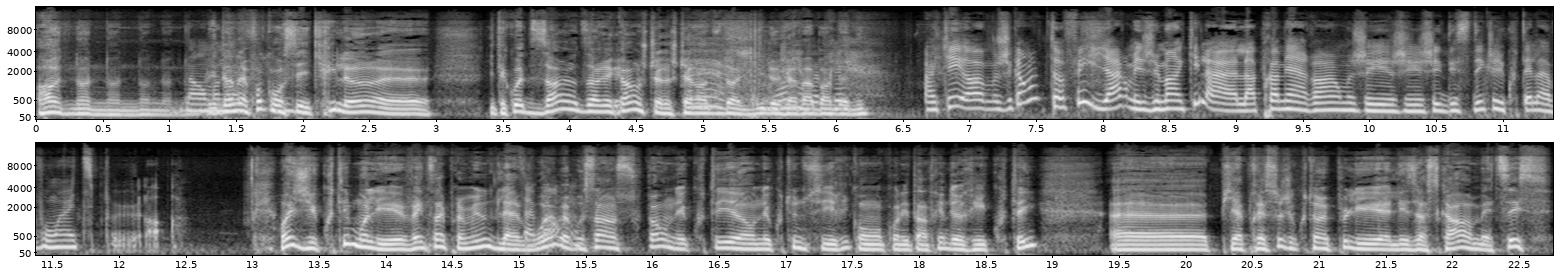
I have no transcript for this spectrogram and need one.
Oh non, non, non, non, non. Dernières non fois qu'on s'est écrit, là, euh, il était quoi, 10 h 10 h 15 J'étais j'étais rendu dans le lit, j'avais abandonné. OK, ah, j'ai quand même toffé hier, mais j'ai manqué la, la première heure. J'ai décidé que j'écoutais la voix un petit peu, là. Ouais, j'ai écouté, moi, les 25 premières minutes de la voix. bon. puis Après ça, en soupant, on a écouté, on a écouté une série qu'on est en train de réécouter. Euh, puis après ça, j'ai écouté un peu les, les Oscars. Mais tu sais,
